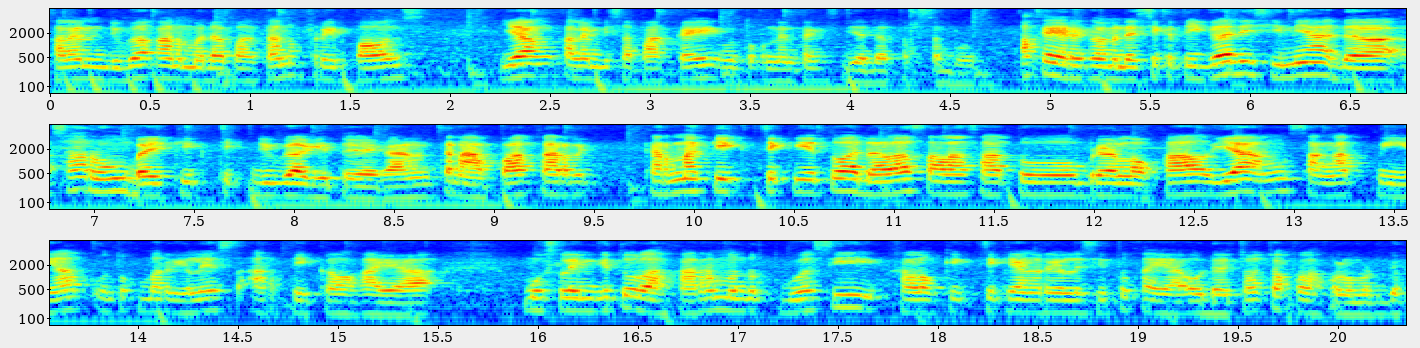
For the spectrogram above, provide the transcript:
kalian juga akan mendapatkan free pounds yang kalian bisa pakai untuk nenteng sejadah tersebut. Oke, rekomendasi ketiga di sini ada sarung by Kikcik juga gitu ya kan. Kenapa? Karena karena Kikcik itu adalah salah satu brand lokal yang sangat niat untuk merilis artikel kayak muslim gitulah karena menurut gue sih kalau Kikcik yang rilis itu kayak udah cocok lah kalau menurut gue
